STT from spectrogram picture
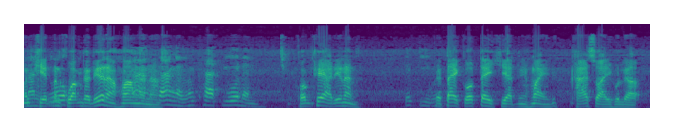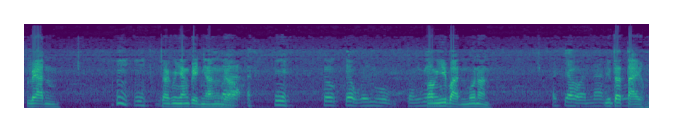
มันเข็ดมันขวางเถอะเด้อน่ะห้องนั่นน่ะทางนั้นมันคักอยู่นั่นของแท้เด้นั่นแต่จีมัแต่ใต้กบใต้เขียดนี่ห้อยขาสอยพุ่นแล้วแล่นจักมันยังเป็นหยังแล้วเขาเจ้าไปลูกตรงเว้ห้องนอีบันหมู่นั่นเข้าเจ้าอันนั้นมีแต่ไต่โห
